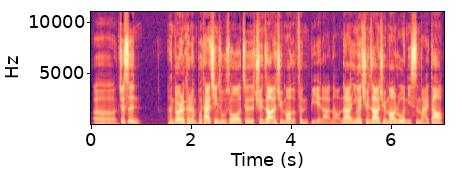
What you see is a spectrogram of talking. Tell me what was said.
呃，就是很多人可能不太清楚说，就是全罩安全帽的分别啦。然后那因为全罩安全帽，如果你是买到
